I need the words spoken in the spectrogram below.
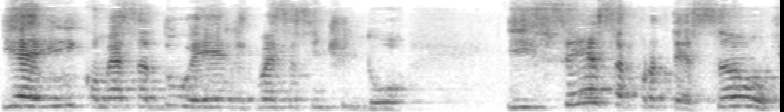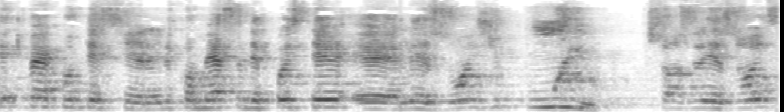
E aí começa a doer, ele começa a sentir dor. E sem essa proteção, o que, que vai acontecendo? Ele começa depois a ter é, lesões de punho. São as lesões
